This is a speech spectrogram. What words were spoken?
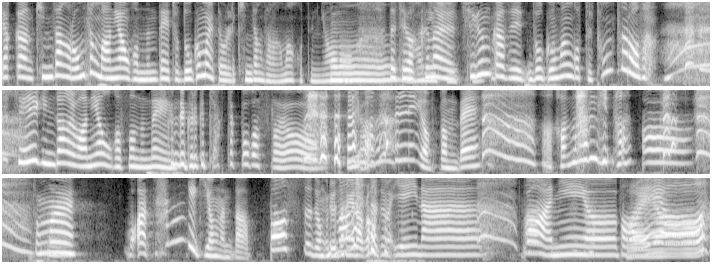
약간 긴장을 엄청 많이 하고 갔는데 저 녹음할 때 원래 긴장 잘 안 하거든요. 근데 제가 그날 지금까지 녹음한 것들 통틀어서 제일 긴장을 많이 하고 갔었는데 근데 그렇게 쫙쫙 뽑았어요. 이야, 흔들림이 없던데. 아 감사합니다. 아, 정말 뭐 아 한 개 기억난다. 버스 정류장이라고 하지만 예인아 뻐 아니에요 버예요.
